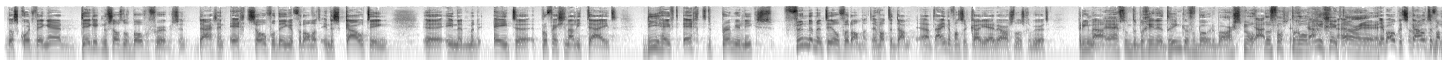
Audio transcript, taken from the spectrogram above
dan scoort Wenger, denk ik, nog zelfs nog boven Ferguson. Daar zijn echt zoveel dingen veranderd in de scouting, eh, in het eten, professionaliteit. Die heeft echt de Premier League fundamenteel veranderd. En wat er dan aan het einde van zijn carrière bij Arsenal is gebeurd, prima. Hij heeft om te beginnen het drinken verboden bij Arsenal. Ja, dat was toch al een ingreep daar. eh. Ja, maar ook het scouten, van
